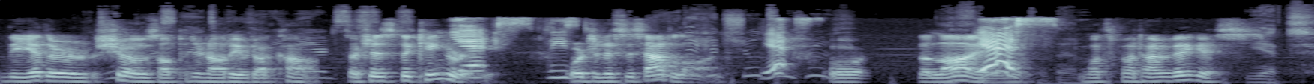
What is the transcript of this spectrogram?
the other shows on pinaudio.com, such as The Kingery, yes, please. or Genesis Avalon, Yes. or The Line, Yes. Once Upon a Time in Vegas. Yet,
